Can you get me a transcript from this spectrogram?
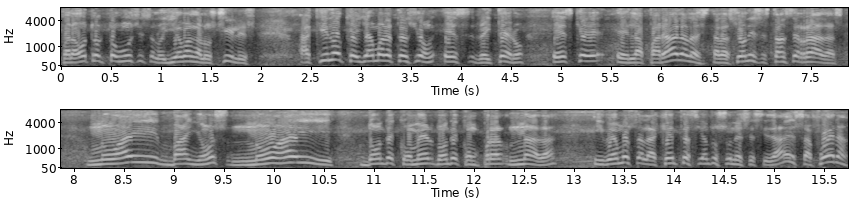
para otro autobús y se lo llevan a los chiles. Aquí lo que llama la atención es, reitero, es que eh, la parada, las instalaciones están cerradas. No hay baños, no hay donde comer, donde comprar nada. Y vemos a la gente haciendo sus necesidades afuera.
